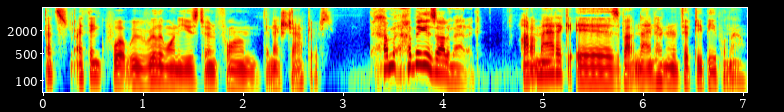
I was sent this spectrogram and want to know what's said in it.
that's I think what we really want to use to inform the next chapters. How how big is Automattic? Automattic is about 950 people now.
